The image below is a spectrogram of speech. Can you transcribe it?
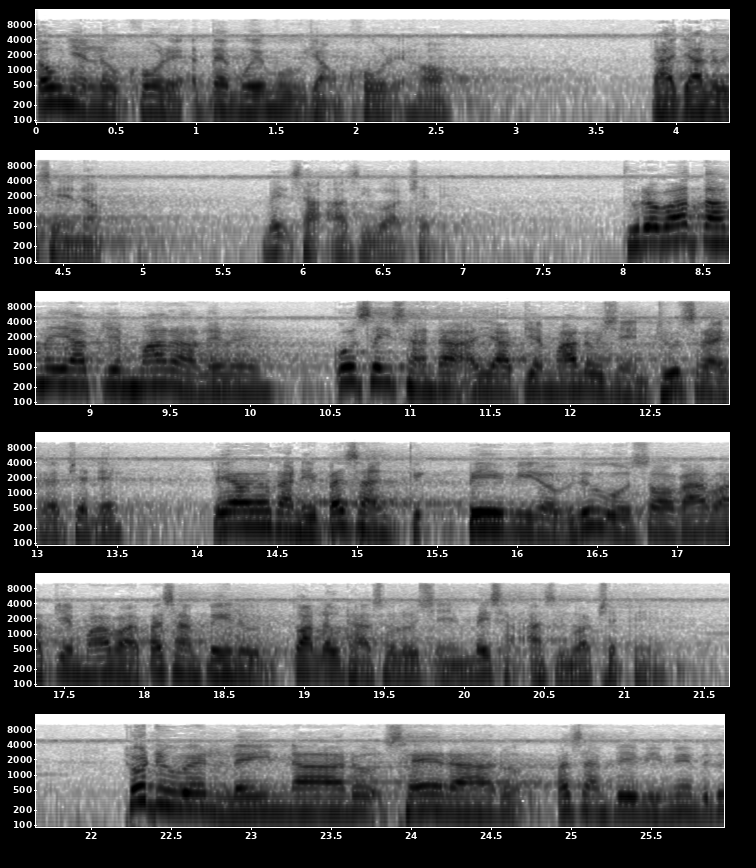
သုံးညင်လို့ခိုးတယ်အသက်မွေးမှုကြောင့်ခိုးတယ်ဟောဒါကြလို့ရှိရင်တော့မိစ္ဆာအာဇီဝဖြစ်တယ် သူတစ်ပါးတာမယာပြင်မာတာလည်းပဲကိုယ်စိတ်ဆန္ဒအရာပြင်မာလို့ရှိရင်ဒုစရိုက်ပဲဖြစ်တယ်တရားယောကနေပတ်စံပေးပြီးတော့ဘသူကိုစော်ကားပါပြင်မာပါပတ်စံပေးလို့တွားလောက်တာဆိုလို့ရှိရင်မိစ္ဆာအာဇီဝဖြစ်တယ်ထို့တူပဲလိန်နာတို့ဆဲတာတို့ပတ်စံပေးပြီးမင်းဘသူ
